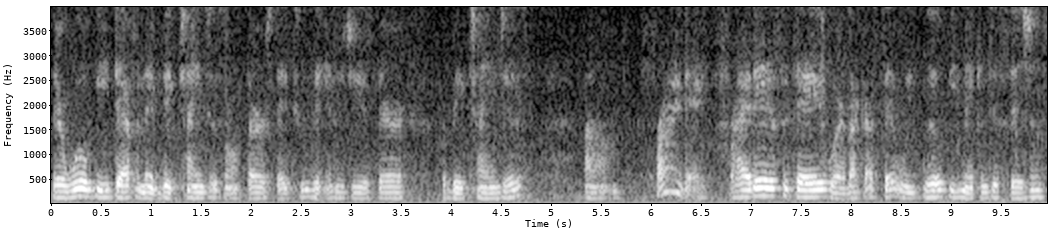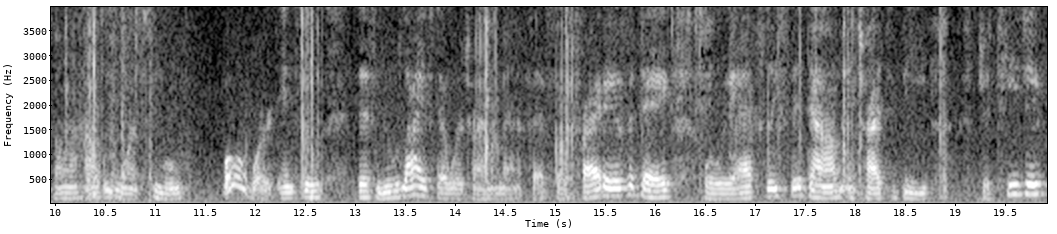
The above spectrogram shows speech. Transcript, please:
there will be definite big changes on Thursday too. The energy is there for big changes. Um, Friday. Friday is the day where, like I said, we will be making decisions on how we want to move forward into this new life that we're trying to manifest. So Friday is a day where we actually sit down and try to be strategic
